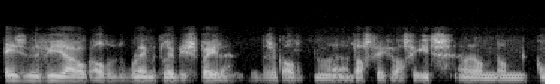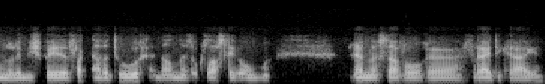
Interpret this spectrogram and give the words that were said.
eens in de vier jaar ook altijd een probleem met de Olympische Spelen. Dat is ook altijd uh, lastig als er iets. Dan, dan komen de Olympische Spelen vlak na de Tour. En dan is het ook lastig om renners daarvoor uh, vrij te krijgen.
